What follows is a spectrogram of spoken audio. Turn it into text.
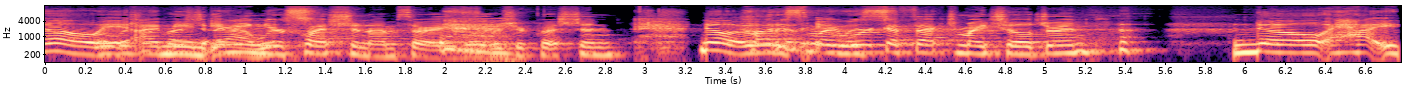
No, your I mean, yeah, I mean, it your question. I'm sorry. What was your question? No, it How was- does my it was- work affect my children? No, how,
